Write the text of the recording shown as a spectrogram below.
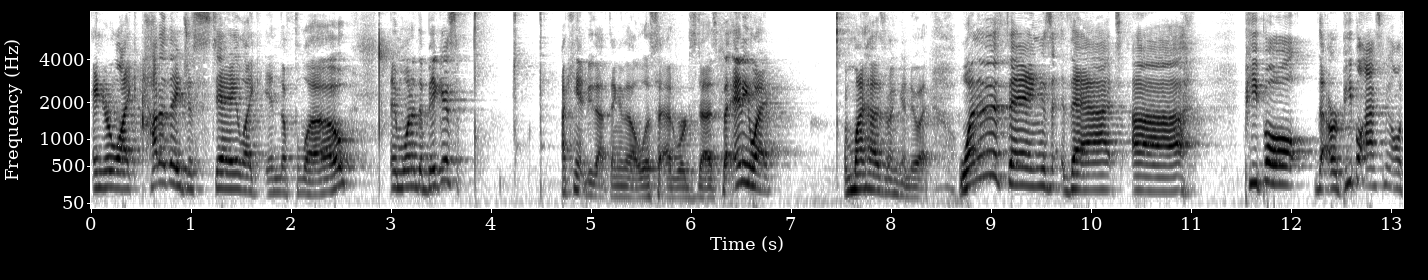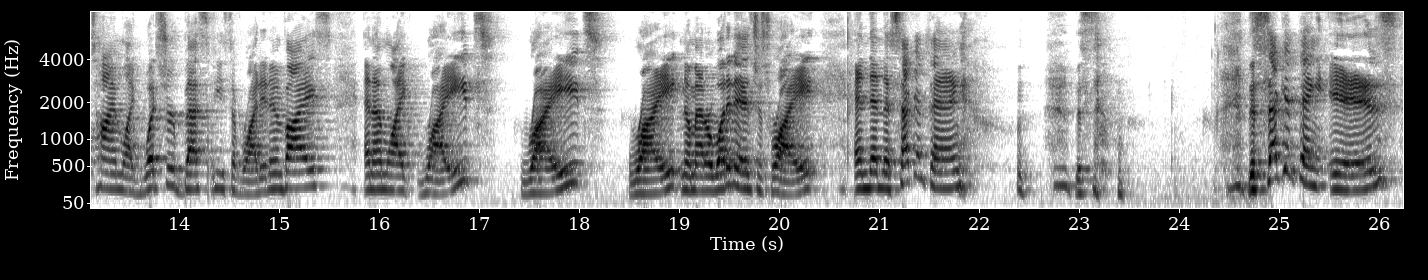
and you're like, how do they just stay like in the flow? And one of the biggest, I can't do that thing that Alyssa Edwards does, but anyway, my husband can do it. One of the things that uh, people, that, or people ask me all the time, like, what's your best piece of writing advice? And I'm like, write, write, write, no matter what it is, just write. And then the second thing, this, the second thing is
